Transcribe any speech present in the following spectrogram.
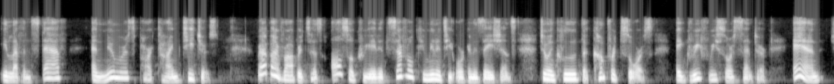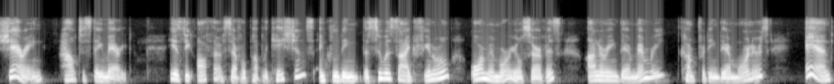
11 staff, and numerous part time teachers. Rabbi Roberts has also created several community organizations to include the Comfort Source, a grief resource center, and sharing how to stay married. He is the author of several publications, including The Suicide Funeral or Memorial Service, Honoring Their Memory, Comforting Their Mourners, and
